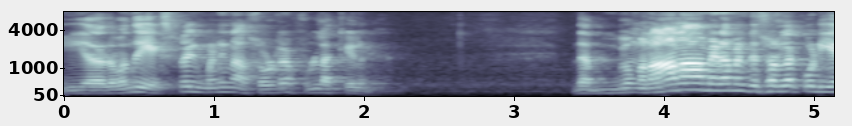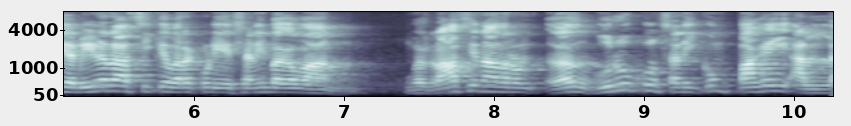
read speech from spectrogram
நீங்கள் அதை வந்து எக்ஸ்பிளைன் பண்ணி நான் சொல்கிறேன் ஃபுல்லாக கேளுங்க. இந்த நாலாம் இடம் என்று சொல்லக்கூடிய மீனராசிக்கு வரக்கூடிய சனி பகவான் உங்கள் ராசிநாதன் அதாவது குருக்கும் சனிக்கும் பகை அல்ல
